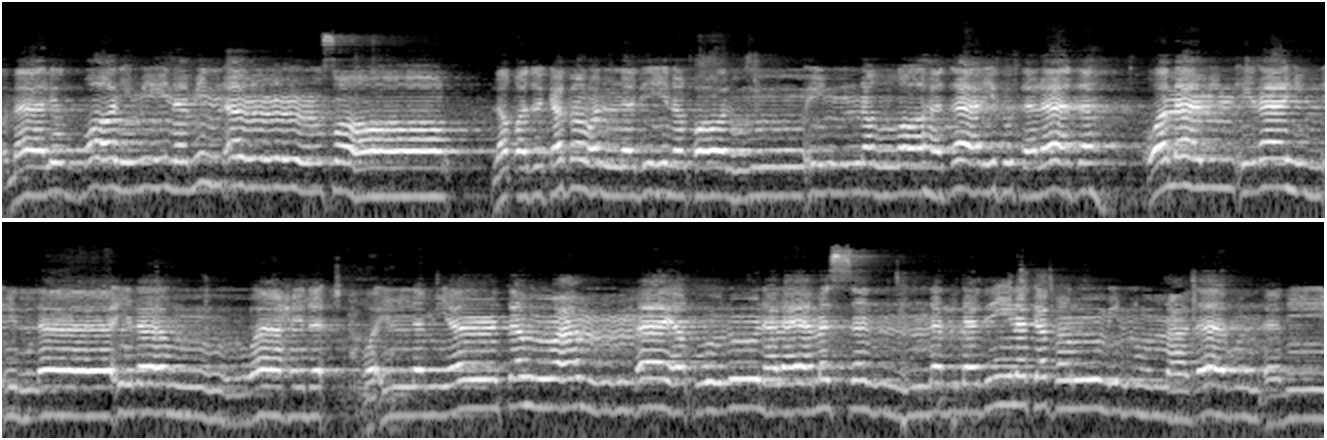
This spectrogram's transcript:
وما للظالمين من أنصار لقد كفر الذين قالوا إن الله ثالث ثلاثة وما من إله إلا إله واحد وإن لم ينتهوا عما يقولون ليمسن الذين كفروا منهم عذاب أليم.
